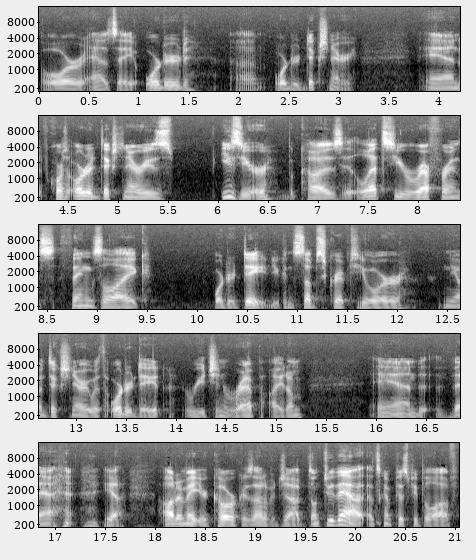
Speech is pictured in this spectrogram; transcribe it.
or as a ordered uh, ordered dictionary. And of course, ordered dictionary is easier because it lets you reference things like order date. You can subscript your you know dictionary with order date, region, rep, item, and that yeah, automate your coworkers out of a job. Don't do that. That's gonna piss people off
